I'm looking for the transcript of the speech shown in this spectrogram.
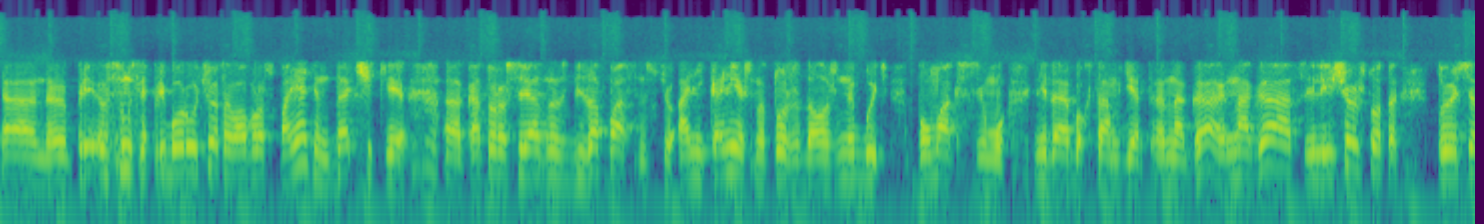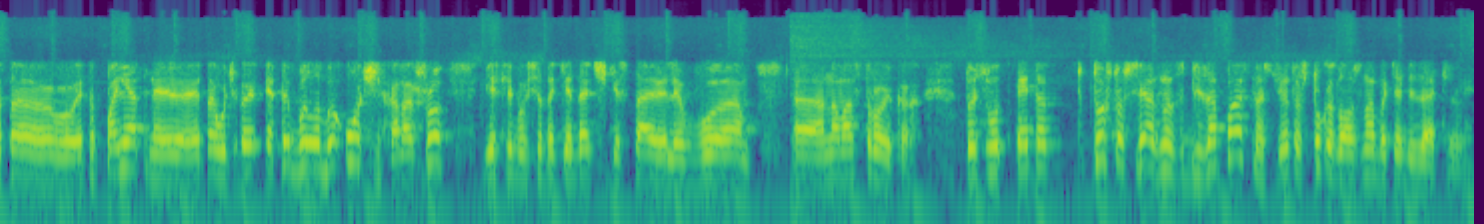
Э, В смысле, приборы учета вопрос понятен. Датчики, которые связаны с безопасностью, они, конечно, тоже должны быть по максимуму, не дай бог, там где-то на, на газ или еще что-то. То есть это, это понятно, это, это было бы очень хорошо, если бы все такие датчики ставили в новостройках. То есть вот это то, что связано с безопасностью, эта штука должна быть обязательной.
